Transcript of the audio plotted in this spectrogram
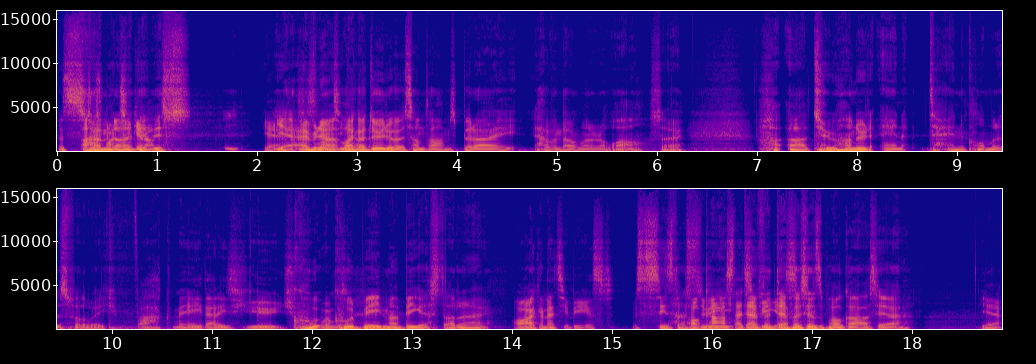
It's I haven't done it this. Yeah, Yeah, every now like I do do it sometimes, but I haven't done one in a while. So, uh, two hundred and ten kilometers for the week Fuck me, that is huge. could, could be my biggest. I don't know. I reckon that's your biggest since the Has to be- podcast. That's definitely, definitely since the podcast. Yeah, Yeah,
